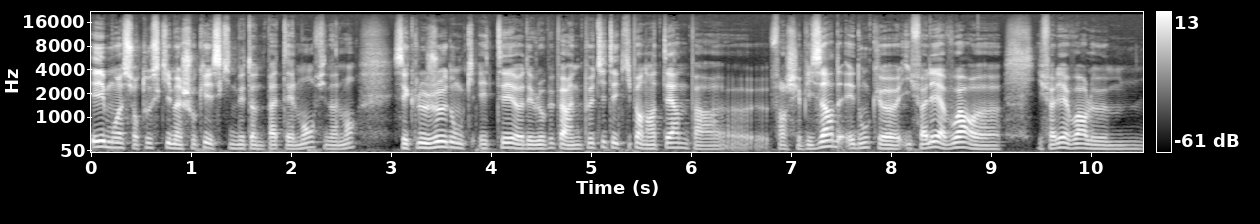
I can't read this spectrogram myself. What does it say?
et moi surtout ce qui m'a choqué et ce qui ne m'étonne pas tellement finalement, c'est que le jeu donc était euh, développé par une petite équipe en interne par, euh, chez Blizzard et donc il fallait avoir, il fallait avoir le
